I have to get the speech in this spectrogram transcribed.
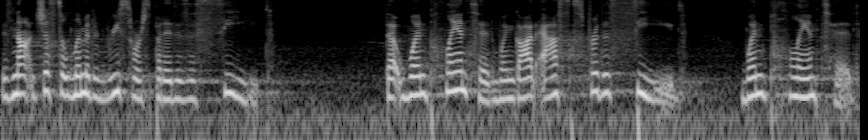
is not just a limited resource, but it is a seed. That when planted, when God asks for the seed, when planted,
